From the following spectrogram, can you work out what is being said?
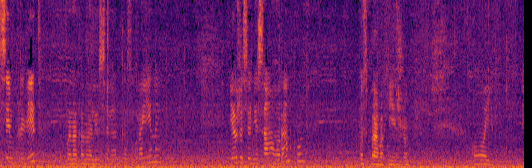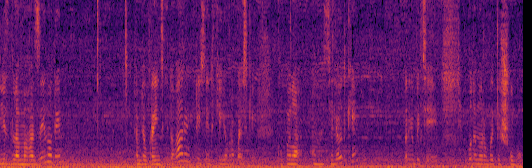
Всім привіт! Ви на каналі Селянка з України. Я вже сьогодні з самого ранку по справах їжджу. Ой, їздила в магазин один, там де українські товари, різні такі європейські. Купила ага, сільотки, риби цієї. Будемо робити шубу.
